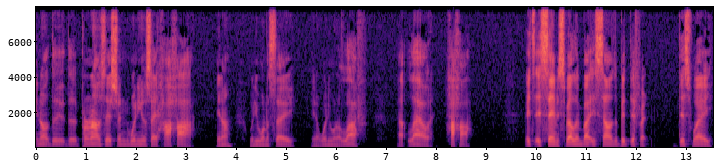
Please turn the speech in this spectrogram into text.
you know the the pronunciation when you say haha you know when you want to say you know when you want to laugh out loud haha it's it's same spelling but it sounds a bit different this way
